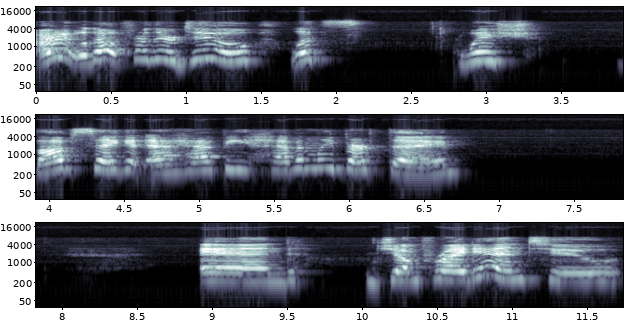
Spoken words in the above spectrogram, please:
All right, without further ado, let's wish Bob Saget a happy heavenly birthday and jump right into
